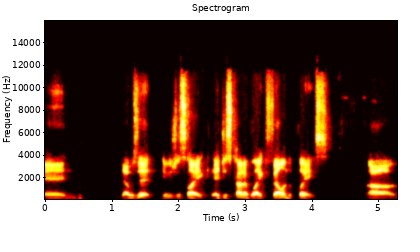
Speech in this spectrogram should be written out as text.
and that was it. It was just like, it just kind of like fell into place. Um,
